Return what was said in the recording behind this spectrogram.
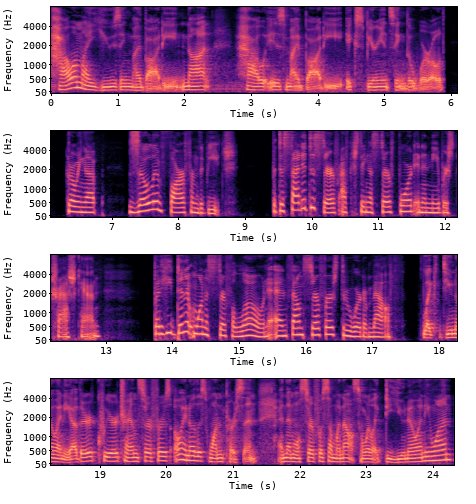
how am I using my body? Not how is my body experiencing the world? Growing up, Zoe lived far from the beach, but decided to surf after seeing a surfboard in a neighbor's trash can. But he didn't want to surf alone and found surfers through word of mouth. Like, do you know any other queer trans surfers? Oh, I know this one person. And then we'll surf with someone else and we're like, do you know anyone?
